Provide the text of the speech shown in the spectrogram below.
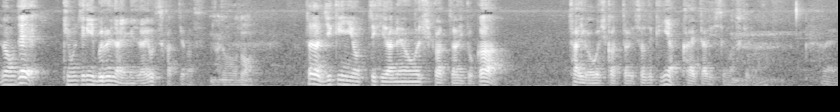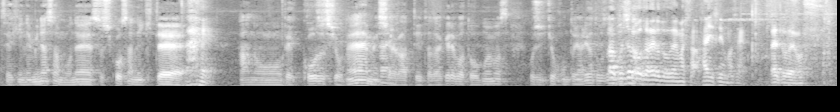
なので基本的にブレないメダイを使ってます。なるほど。ただ時期によってヒラメが美味しかったりとかタイが美味しかったりした時には変えたりしてますけどね、ぜひね皆さんもね寿司子さんに来てはい、あの別行寿司をね召し上がっていただければと思います、ご主人今日本当にありがとうございました。ちらこそありがとうございました。はいすいません。ありがとうございます。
